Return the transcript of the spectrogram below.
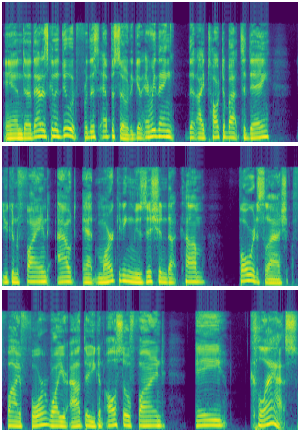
And uh, that is going to do it for this episode. Again, everything that I talked about today, you can find out at marketingmusician.com forward slash five four. While you're out there, you can also find a class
